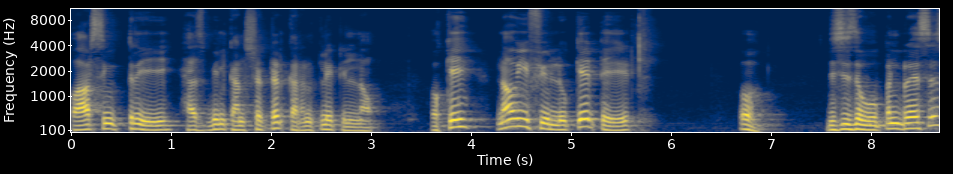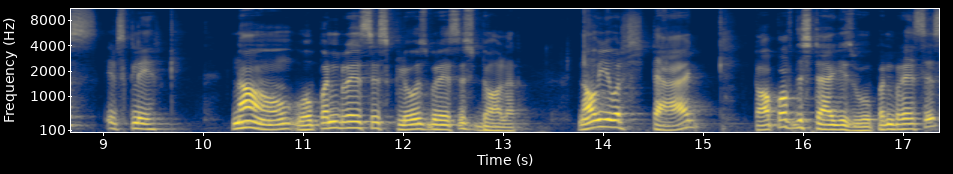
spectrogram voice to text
parsing tree has been constructed currently till now. Okay now if you look at it oh this is the open braces it's clear. Now open braces close braces dollar. Now your stack top of this tag is open braces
